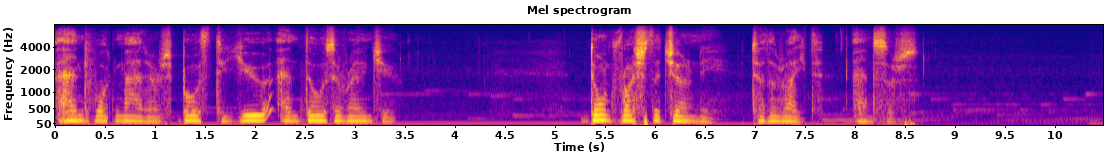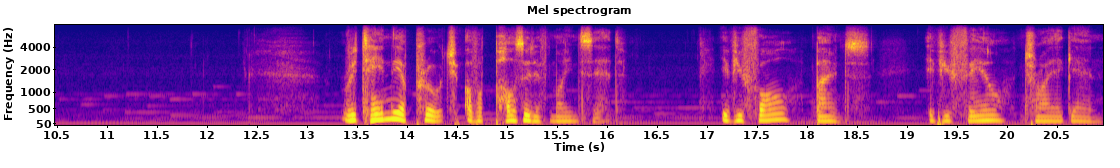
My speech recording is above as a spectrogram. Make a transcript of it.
and what matters both to you and those around you. Don't rush the journey to the right answers. Retain the approach of a positive mindset. If you fall, bounce. If you fail, try again.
